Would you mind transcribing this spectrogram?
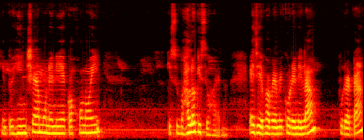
কিন্তু হিংসা মনে নিয়ে কখনোই কিছু ভালো কিছু হয় না। এই যে এভাবে আমি করে নিলাম পুরাটা।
